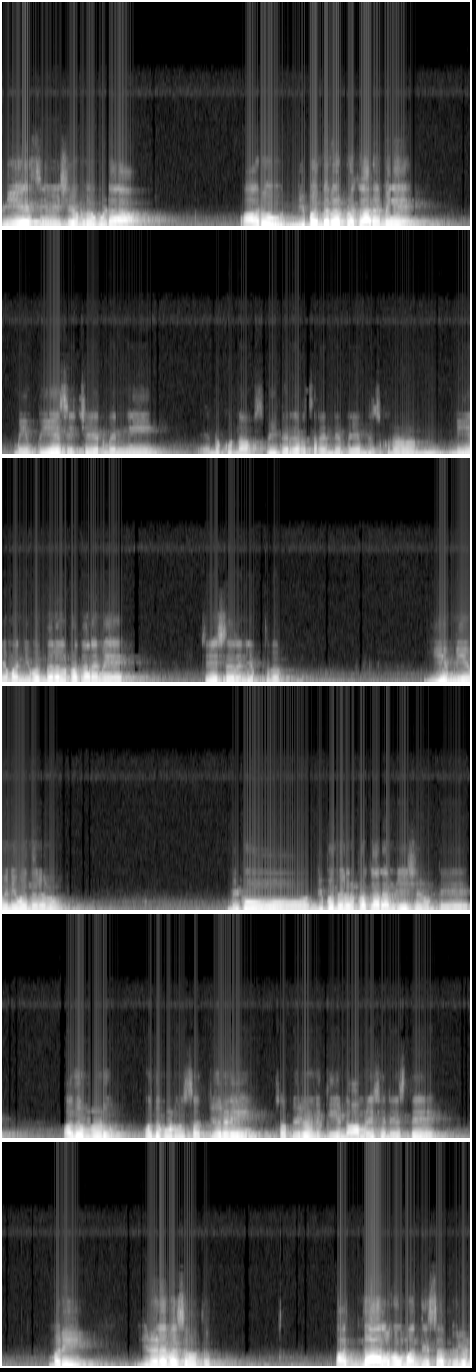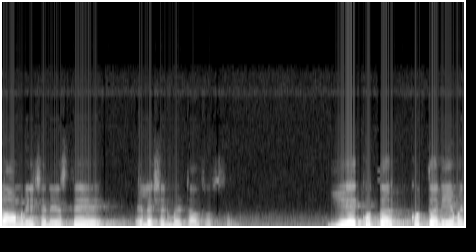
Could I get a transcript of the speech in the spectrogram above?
పిఎస్సి విషయంలో కూడా వారు నిబంధనల ప్రకారమే మేము పిఎస్సి చైర్మన్ని ఎన్నుకున్నాం. స్పీకర్ గారు సరైన నిర్ణయం తీసుకున్నారు. నియమ నిబంధనల ప్రకారమే చేశారని చెప్తున్నారు. ఏం నియమ నిబంధనలు? మీకు నిబంధనల ప్రకారం చేసి ఉంటే పదమూడు పదమూడు సభ్యులని సభ్యులనికి నామినేషన్ వేస్తే మరి యునమస్ అవుతుంది. పద్నాలుగు మంది సభ్యులు నామినేషన్ వేస్తే ఎలక్షన్ పెట్టాల్సి వస్తుంది. ఏ కొత్త కొత్త నియమ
